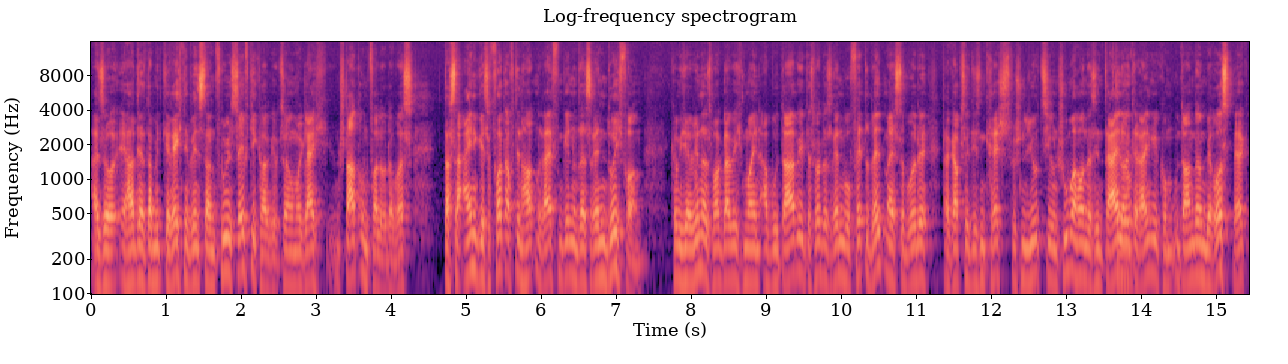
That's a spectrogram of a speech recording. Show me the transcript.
Also er hat ja damit gerechnet, wenn es dann ein frühes Safety Car gibt, sagen wir mal gleich einen Startunfall oder was, dass da einige sofort auf den harten Reifen gehen und das Rennen durchfahren kann mich erinnern, das war, glaube ich, mal in Abu Dhabi, das war das Rennen, wo Vettel Weltmeister wurde. Da gab es ja diesen Crash zwischen Liuzzi und Schumacher und da sind drei genau. Leute reingekommen, unter anderem der Rosberg.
